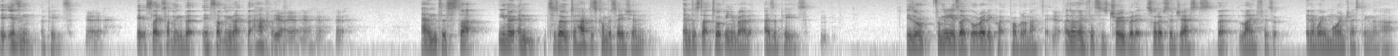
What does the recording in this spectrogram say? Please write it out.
it isn't a piece. Yeah, yeah, It's like something that it's something like that happened. yeah, yeah, yeah, yeah, yeah. And to start, you know, and so, so to have this conversation, and to start talking about it as a piece, Mm. is for me is like already quite problematic. Yeah. I don't know if this is true, but it sort of suggests that life is in a way more interesting than art.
